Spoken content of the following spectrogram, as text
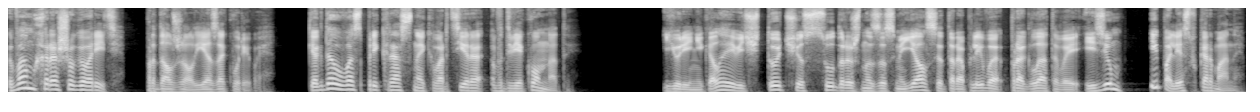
«Вам хорошо говорить», — продолжал я, закуривая, «когда у вас прекрасная квартира в две комнаты». Юрий Николаевич тотчас судорожно засмеялся, торопливо проглатывая изюм, и полез в карманы.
